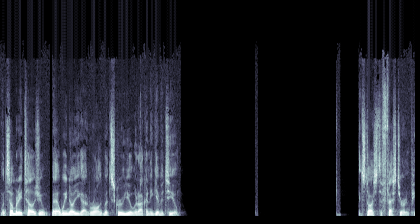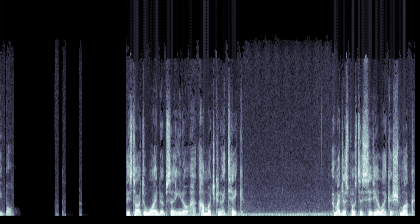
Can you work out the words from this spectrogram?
when somebody tells you, eh, we know you got wrong, but screw you, we're not going to give it to you, it starts to fester in people. They start to wind up saying, you know, how much can I take? Am I just supposed to sit here like a schmuck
